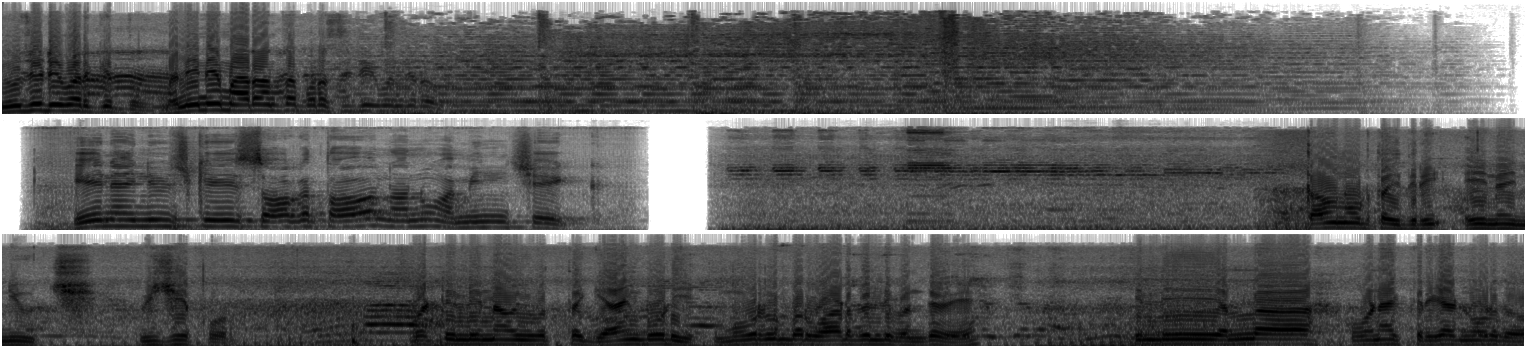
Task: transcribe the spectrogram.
ಯು ಜಿ ಡಿ ವರ್ಕ್ ಇತ್ತು. ಮನೆಯೇ ಮಾರೋಂಥ ಪರಿಸ್ಥಿತಿಗೆ ಬಂದಿರೋ ಎ ನೈನ್ ನ್ಯೂಸ್ಗೆ ಸ್ವಾಗತ. ನಾನು ಅಮೀನ್ ಶೇಖ್. ತಾವು ನೋಡ್ತಾ ಇದ್ರಿ ಏನೇ ನ್ಯೂಸ್, ವಿಜಯಪುರ. ಬಟ್ ಇಲ್ಲಿ ನಾವು ಇವತ್ತು ಗ್ಯಾಂಗ್ ಬೋಡಿ, ಮೂರು ನಂಬರ್ ವಾರ್ಡ್ದಲ್ಲಿ ಬಂದೇವೆ. ಇಲ್ಲಿ ಎಲ್ಲ ಓಣ್ಯಾಗ ತಿರುಗಾಡಿ ನೋಡಿದು,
